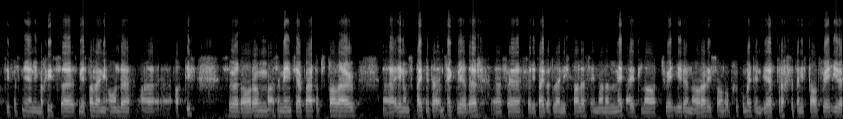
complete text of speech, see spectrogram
aktief is nie en die muggies uh, is meestal in die aande uh, aktief. So daarom as 'n mens jou perd op stal hou en hom spuit met 'n insekweerder uh, vir vir die tyd wat hulle in die stal is en dan hulle net uitlaat 2 ure nadat die son opgekom het en weer terugsit in die stal 2 ure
